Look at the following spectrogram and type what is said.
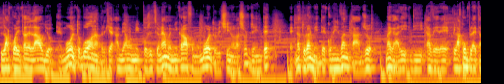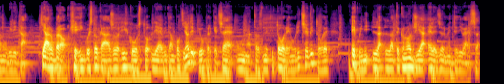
la qualità dell'audio è molto buona perché abbiamo, posizioniamo il microfono molto vicino alla sorgente, eh, naturalmente con il vantaggio magari di avere la completa mobilità. Chiaro però che in questo caso il costo lievita un pochino di più perché c'è un trasmettitore e un ricevitore e quindi la, la, tecnologia è leggermente diversa.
